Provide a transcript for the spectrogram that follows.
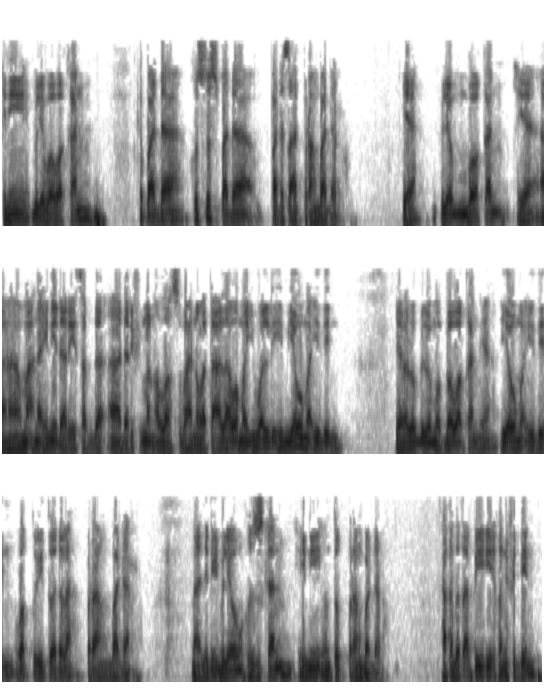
ini beliau bawakan kepada khusus pada pada saat perang Badar. Ya, beliau membawakan ya uh, makna ini dari sabda uh, dari firman Allah Subhanahu wa taala wa may yuwallihim yauma idzin. Ya, lalu beliau membawakan ya yauma idzin waktu itu adalah perang Badar. Nah, jadi beliau mengkhususkan ini untuk perang Badar. Akan tetapi Ikhwan Fiddin,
